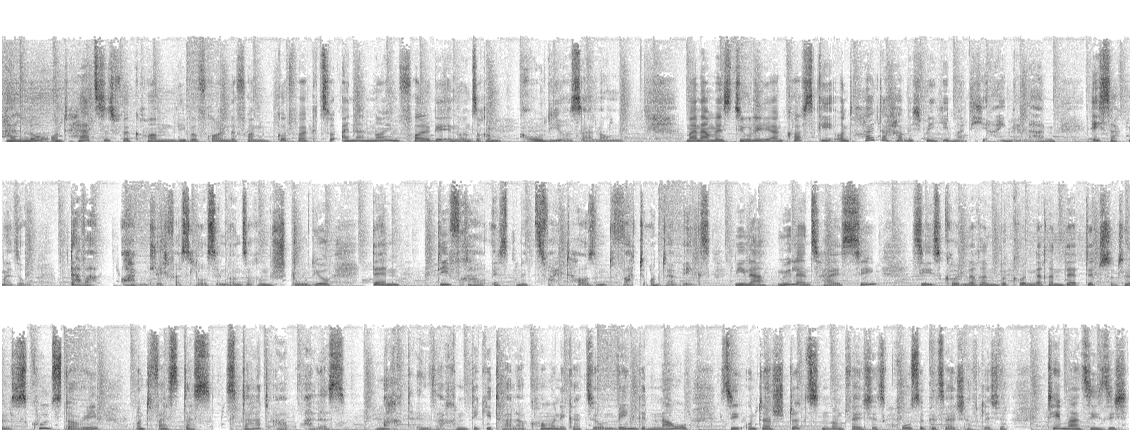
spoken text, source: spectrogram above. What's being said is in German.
Hallo und herzlich willkommen, liebe Freunde von Good Work, zu einer neuen Folge in unserem Audiosalon. Mein Name ist Julie Jankowski und heute habe ich mir jemand hier eingeladen. Ich sag mal so, da war ordentlich was los in unserem Studio, denn die Frau ist mit 2000 Watt unterwegs. Nina Mühlens heißt sie. Sie ist Gründerin, Begründerin der Digital School Story und was das Startup alles macht in Sachen digitaler Kommunikation, wen genau sie unterstützen und welches große gesellschaftliche Thema sie sich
